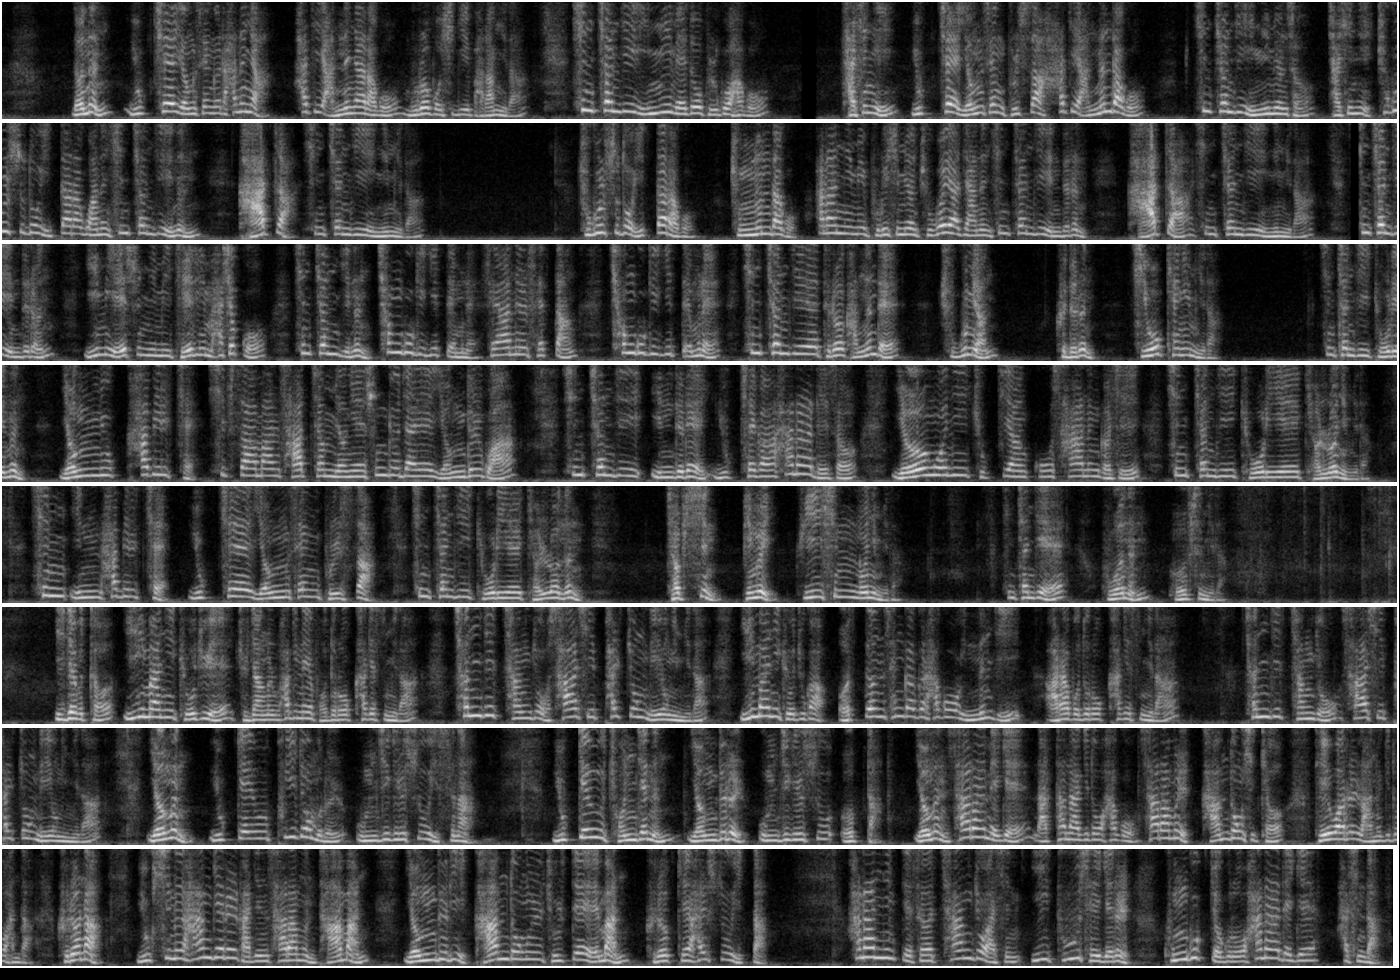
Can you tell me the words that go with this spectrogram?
너는 육체 영생을 하느냐? 하지 않느냐라고 물어보시기 바랍니다. 신천지인임에도 불구하고 자신이 육체 영생 불사하지 않는다고 신천지인이면서 자신이 죽을 수도 있다라고 하는 신천지인은 가짜 신천지인입니다. 죽을 수도 있다라고 죽는다고 하나님이 부르시면 죽어야지 하는 신천지인들은 가짜 신천지인입니다. 신천지인들은 이미 예수님이 재림하셨고 신천지는 천국이기 때문에 새하늘 새 땅 천국이기 때문에 신천지에 들어갔는데 죽으면 그들은 지옥행입니다. 신천지 교리는 영육 합일체 14만 4천 명의 순교자의 영들과 신천지인들의 육체가 하나 돼서 영원히 죽지 않고 사는 것이 신천지 교리의 결론입니다. 신인합일체, 육체 영생 불사, 신천지 교리의 결론은 접신, 빙의, 귀신론입니다. 신천지에 구원은 없습니다. 이제부터 이만희 교주의 주장을 확인해 보도록 하겠습니다. 천지창조 48종 내용입니다. 이만희 교주가 어떤 생각을 하고 있는지 알아보도록 하겠습니다. 천지창조 48종 내용입니다. 영은 육계의 피조물을 움직일 수 있으나 육계의 존재는 영들을 움직일 수 없다. 영은 사람에게 나타나기도 하고 사람을 감동시켜 대화를 나누기도 한다. 그러나 육신의 한계를 가진 사람은 다만 영들이 감동을 줄 때에만 그렇게 할 수 있다. 하나님께서 창조하신 이 두 세계를 궁극적으로 하나 되게 하신다.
